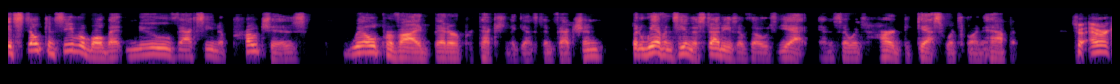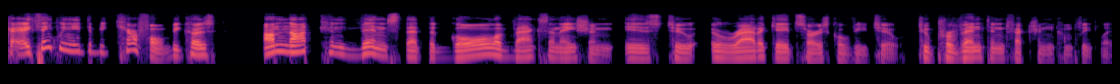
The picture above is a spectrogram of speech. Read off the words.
It's still conceivable that new vaccine approaches will provide better protection against infection, but we haven't seen the studies of those yet. And so it's hard to guess what's going to happen. So, Eric, I think we need to be careful because I'm not convinced that the goal of vaccination is to eradicate SARS CoV 2, to prevent infection completely.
